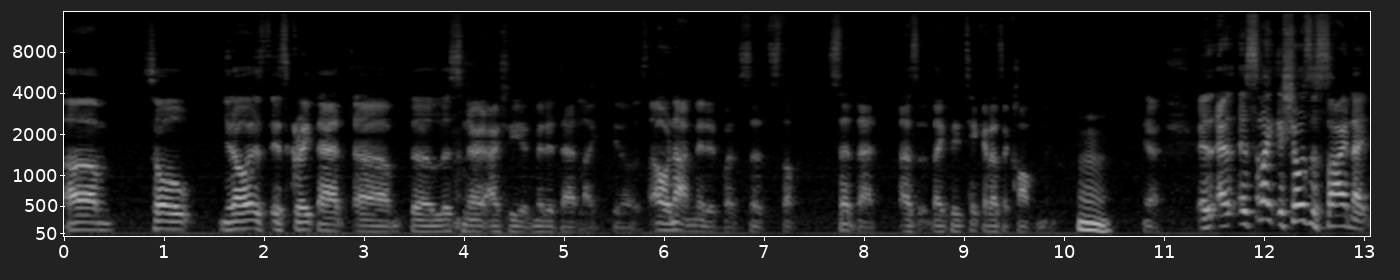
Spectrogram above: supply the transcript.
um, so you know it's, it's great that um, the listener actually admitted that like you know oh not admitted but said stuff said that as like they take it as a compliment. Hmm. Yeah, it- it's like it shows a sign that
